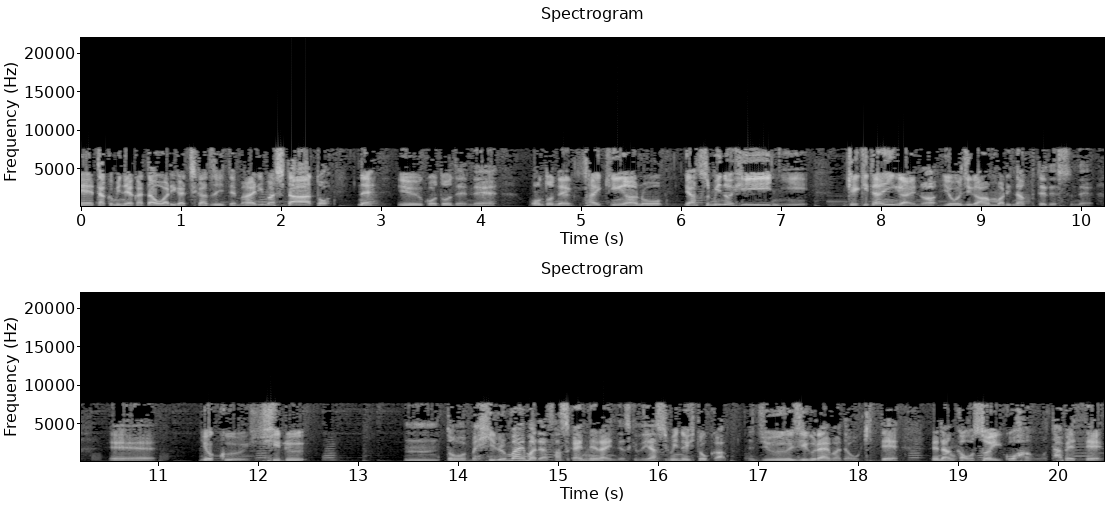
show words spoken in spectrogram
えー、匠の館終わりが近づいてまいりました、と、ね、いうことでね、ほんとね、最近あの、休みの日に、劇団以外の用事があんまりなくてですね、えー、よく昼、うんと、昼前まではさすがに寝ないんですけど、休みの日とか、10時ぐらいまで起きて、で、なんか遅いご飯を食べて、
